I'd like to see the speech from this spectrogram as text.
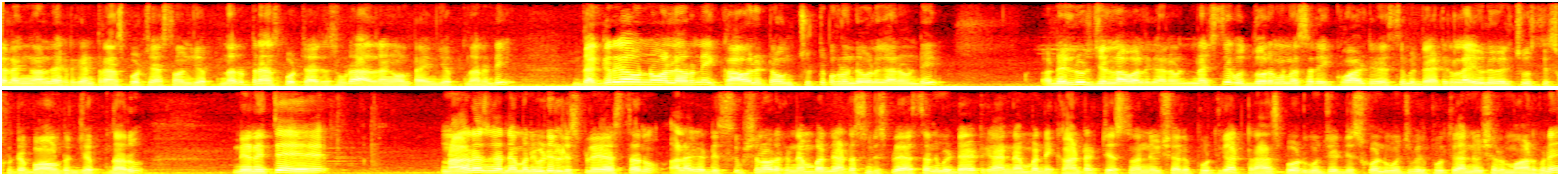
తెలంగాణలో ఎక్కడికైనా ట్రాన్స్పోర్ట్ చేస్తామని చెప్తున్నారు. ట్రాన్స్పోర్ట్ ఛార్జెస్ కూడా అదనంగా ఉంటాయని చెప్తున్నారండి. దగ్గరగా ఉన్న వాళ్ళు ఎవరైనా ఈ కావలి టౌన్ చుట్టుపక్కల ఉండే వాళ్ళు కానివ్వండి నెల్లూరు జిల్లా వాళ్ళు కానివ్వండి నచ్చితే కొద్ది దూరంగా ఉన్నా సరే ఈ క్వాలిటీ వేస్తే మీరు డైరెక్ట్గా లైవ్లో వెళ్ళి చూసి తీసుకుంటే బాగుంటుంది చెప్తున్నారు. నేనైతే నాగరాజ్ గారి నెంబర్ని వీడియోలో డిస్ప్లే చేస్తాను. అలాగే డిస్క్రిప్షన్లో ఒక నెంబర్ని అడ్రస్ని డిస్ప్లే చేస్తాను. మీరు డైరెక్ట్గా ఆ నెంబర్ని కాంటాక్ట్ చేస్తున్న అన్ని విషయాలు పూర్తిగా ట్రాన్స్పోర్ట్ గురించి డిస్కౌంట్ గురించి మీరు పూర్తిగా అన్ని విషయాలు మాడుకుని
